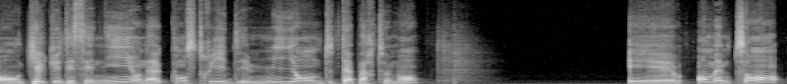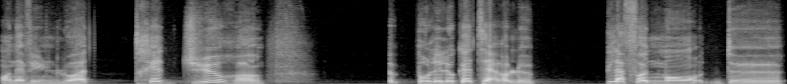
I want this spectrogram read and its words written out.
en quelques décennies, on a construit des millions d'appartements. Et en même temps, on avait une loi très dure euh, pour les locataires. Le plafonnement de,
